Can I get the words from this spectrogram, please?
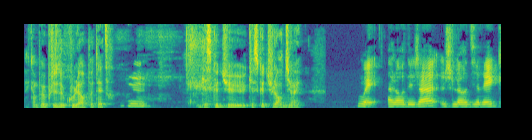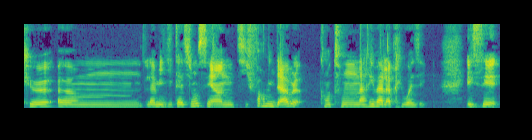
avec un peu plus de couleurs peut-être. Mm. Qu'est-ce que tu qu'est-ce que tu leur dirais? Ouais, alors déjà, je leur dirais que euh, la méditation c'est un outil formidable quand on arrive à l'apprivoiser. Et c'est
